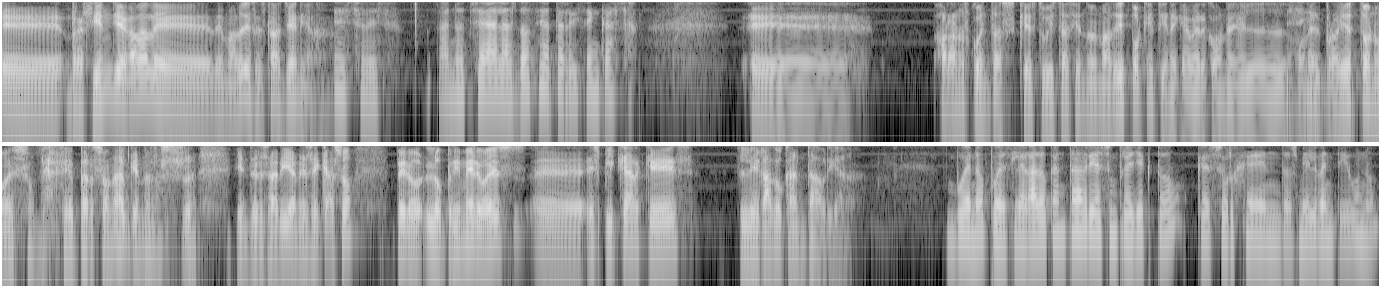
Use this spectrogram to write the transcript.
Eh, recién llegada de, Madrid, ¿estás, Genia? Eso es. Anoche a las 12 aterricé en casa. Eh, ahora nos cuentas qué estuviste haciendo en Madrid porque tiene que ver con el, con el proyecto, no es un viaje personal que nos interesaría en ese caso, pero lo primero es eh, explicar qué es Legado Cantabria. Bueno, pues Legado Cantabria es un proyecto que surge en 2021,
